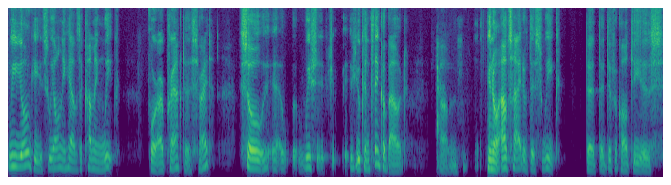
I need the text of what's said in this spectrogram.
we yogis, we only have the coming week for our practice, right? So uh, we should, you can think about, um, you know, outside of this week, that the difficulty is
